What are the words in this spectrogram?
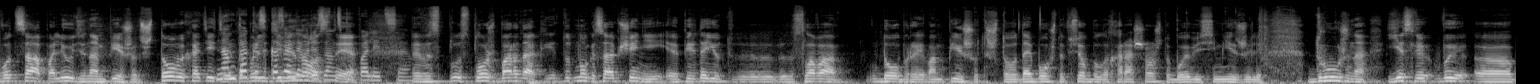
WhatsApp, люди нам пишут, что вы хотите, нам это так были и сказали 90-е. полиция. Э, сплошь бардак. И тут много сообщений э, передают э, слова добрые вам пишут, что дай бог, что все было хорошо, чтобы обе семьи жили дружно. Если вы э,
